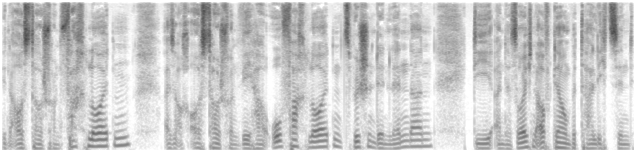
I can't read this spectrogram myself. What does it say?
den Austausch von Fachleuten, also auch Austausch von WHO-Fachleuten zwischen den Ländern, die an der Seuchenaufklärung beteiligt sind,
